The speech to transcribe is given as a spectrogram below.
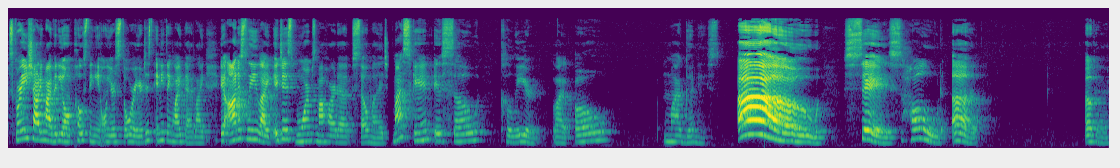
screenshotting my video and posting it on your story or just anything like that. Like it honestly, like it just warms my heart up so much. My skin is so clear. Like, oh my goodness. Oh, sis, hold up. Okay.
